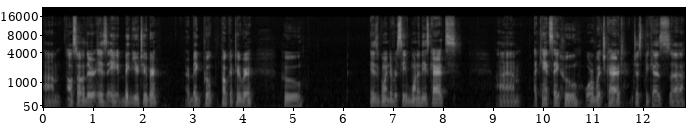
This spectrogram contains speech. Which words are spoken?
Um, also, there is a big YouTuber, or big po- Pokatuber, who is going to receive one of these cards. Um, I can't say who or which card, just because uh,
